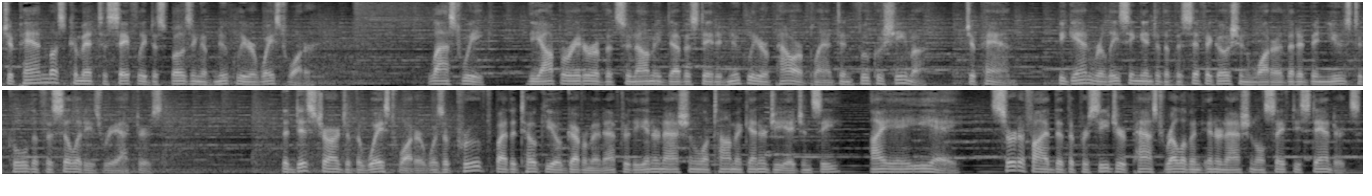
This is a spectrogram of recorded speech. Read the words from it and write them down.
Japan must commit to safely disposing of nuclear wastewater. Last week, the operator of the tsunami devastated nuclear power plant in Fukushima, Japan, began releasing into the Pacific Ocean water that had been used to cool the facility's reactors. The discharge of the wastewater was approved by the Tokyo government after the International Atomic Energy Agency, IAEA, certified that the procedure passed relevant international safety standards.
